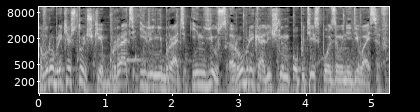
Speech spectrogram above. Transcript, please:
В рубрике «Штучки. Брать или не брать» In Use, рубрика о личном опыте использования девайсов.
